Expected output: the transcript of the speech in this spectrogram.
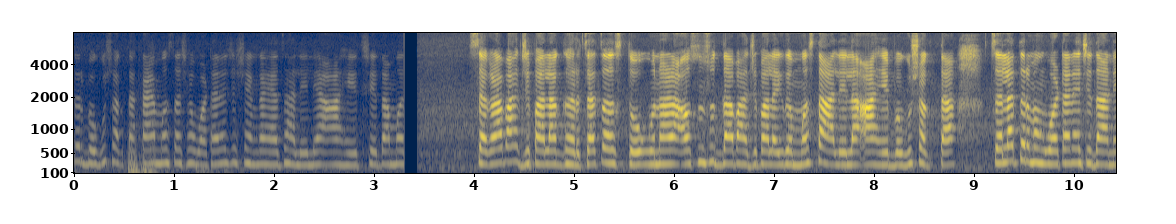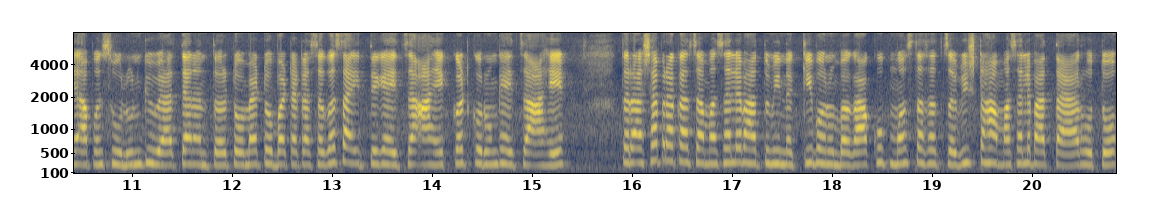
तर बघू शकता काय मस्त अशा वाटाण्याच्या शेंगा ह्या झालेल्या आहेत. शेतामध्ये सगळा भाजीपाला घरचाच असतो. उन्हाळा असून सुद्धा भाजीपाला एकदम मस्त आलेला आहे. बघू शकता. चला तर मग वाटाण्याचे दाणे आपण सोलून घेऊयात. त्यानंतर टोमॅटो बटाटा सगळं साहित्य घ्यायचं आहे. कट करून घ्यायचं आहे. तर अशा प्रकारचा मसाले भात तुम्ही नक्की बनवून बघा. खूप मस्त असा चविष्ट हा मसाले भात तयार होतो.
